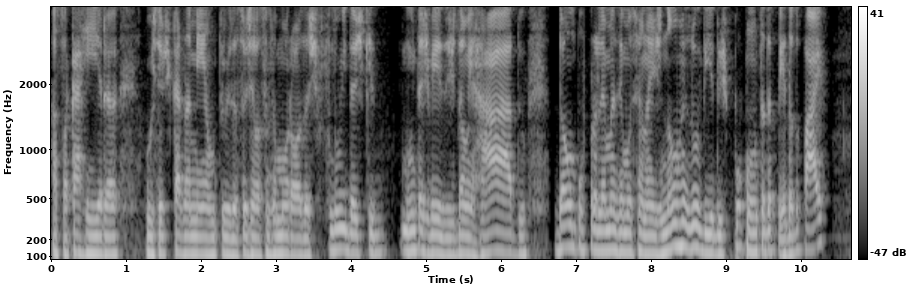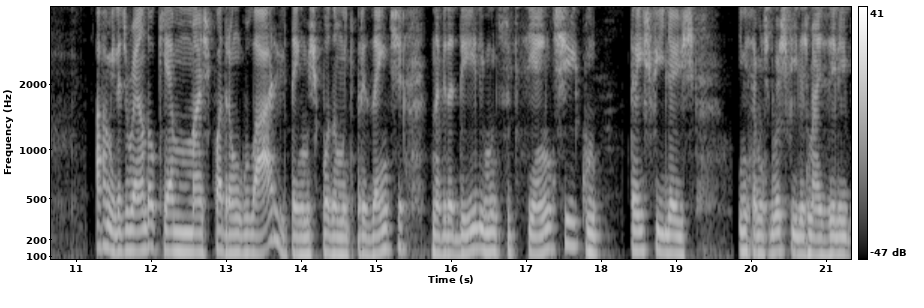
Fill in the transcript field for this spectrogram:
a sua carreira, os seus casamentos, as suas relações amorosas fluidas que muitas vezes dão errado, dão por problemas emocionais não resolvidos por conta da perda do pai. A família de Randall, que é mais quadrangular, ele tem uma esposa muito presente na vida dele, muito suficiente, com três filhas, inicialmente duas filhas, mas ele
